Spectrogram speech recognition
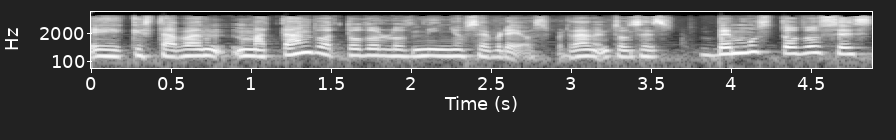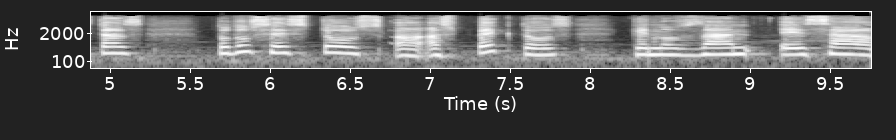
eh, que estaban matando a todos los niños hebreos, ¿verdad? Entonces vemos todos estas, todos estos ah, aspectos que nos dan esa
